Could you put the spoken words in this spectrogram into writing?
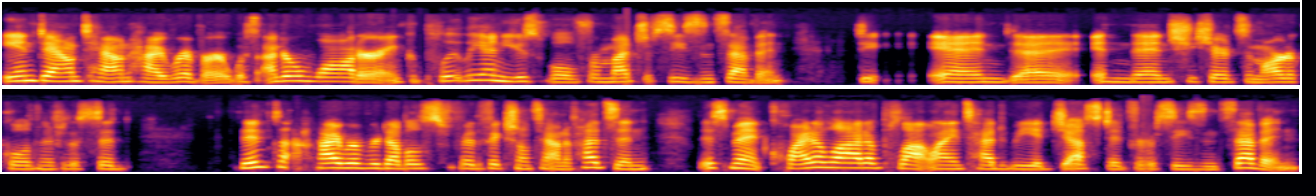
in downtown High River, was underwater and completely unusable for much of season seven. And uh, and then she shared some articles and said since High River doubles for the fictional town of Hudson, this meant quite a lot of plot lines had to be adjusted for season seven.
